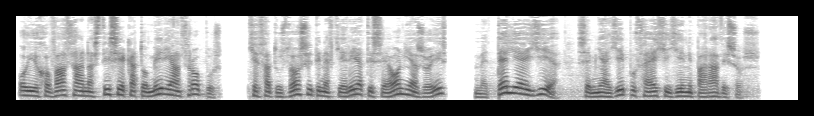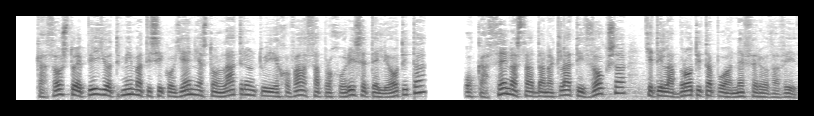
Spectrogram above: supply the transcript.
Ο Ιεχωβά θα αναστήσει εκατομμύρια ανθρώπους και θα τους δώσει την ευκαιρία της αιώνιας ζωής με τέλεια υγεία σε μια γη που θα έχει γίνει παράδεισος. Καθώς το επίγειο τμήμα της οικογένειας των λάτρεων του Ιεχωβά θα προχωρήσει σε τελειότητα, ο καθένας θα αντανακλά τη δόξα και τη λαμπρότητα που ανέφερε ο Δαβίδ.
